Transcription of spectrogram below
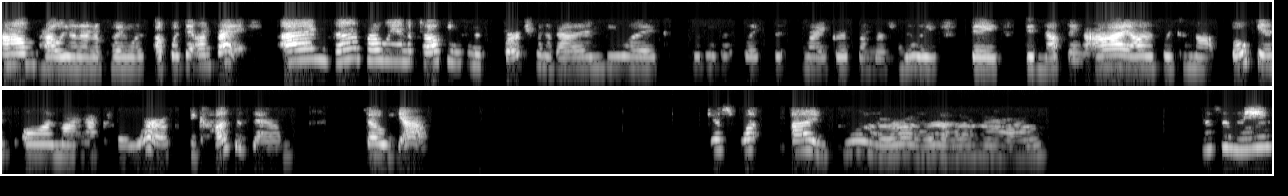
I'm probably going to end up putting up with it on Friday. I'm to probably end up talking to Miss Birchman about it and be like, like my group members really they did nothing. I honestly could not focus on my actual work because of them. So yeah. Just what I were. This is me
